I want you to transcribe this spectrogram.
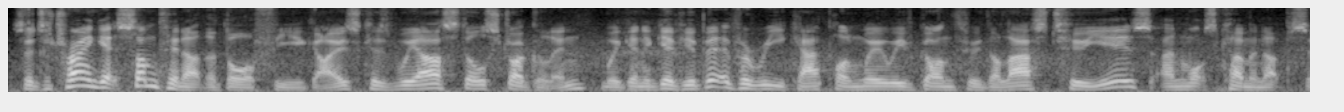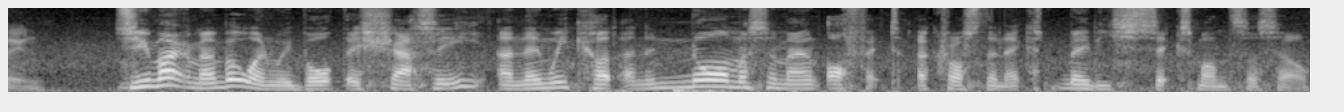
So to try and get something out the door for you guys, because we are still struggling, we're going to give you a bit of a recap on where we've gone through the last two years and what's coming up soon. So you might remember when we bought this chassis and then we cut an enormous amount off it across the next maybe six months or so.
